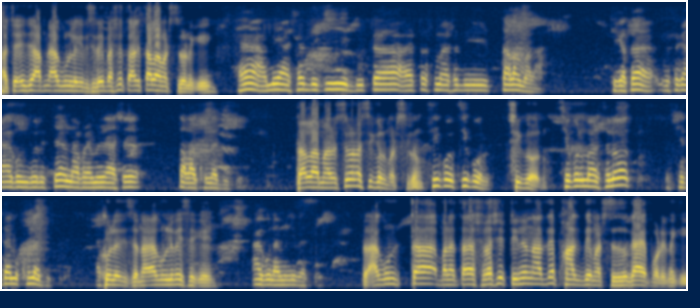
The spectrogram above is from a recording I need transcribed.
আচ্ছা এই যে আপনি আগুন লেগে দিয়েছিল এই বাসায় তো আগে তালা মারছিল নাকি? হ্যাঁ আমি আসা দেখি দুটা আরেকটার সময় আসা দেখি তালা মারা। ঠিক আছে? ওই থেকে আগুন জ্বলেছে তারপরে আমি আসে তালা খুলে দিছি। তালা মারছিল না শিকল মারছিল? শিকল শিকল। শিকল। শিকল মারছিল সেটা আমি খুলে দিছি খুলে দিছে না আগুন লেবেছে কে? আগুন আমি আগুনটা মানে তারা সরাসরি টিনে না দিয়ে ফাঁক দিয়ে মারছে গায়ে পড়ে নাকি?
